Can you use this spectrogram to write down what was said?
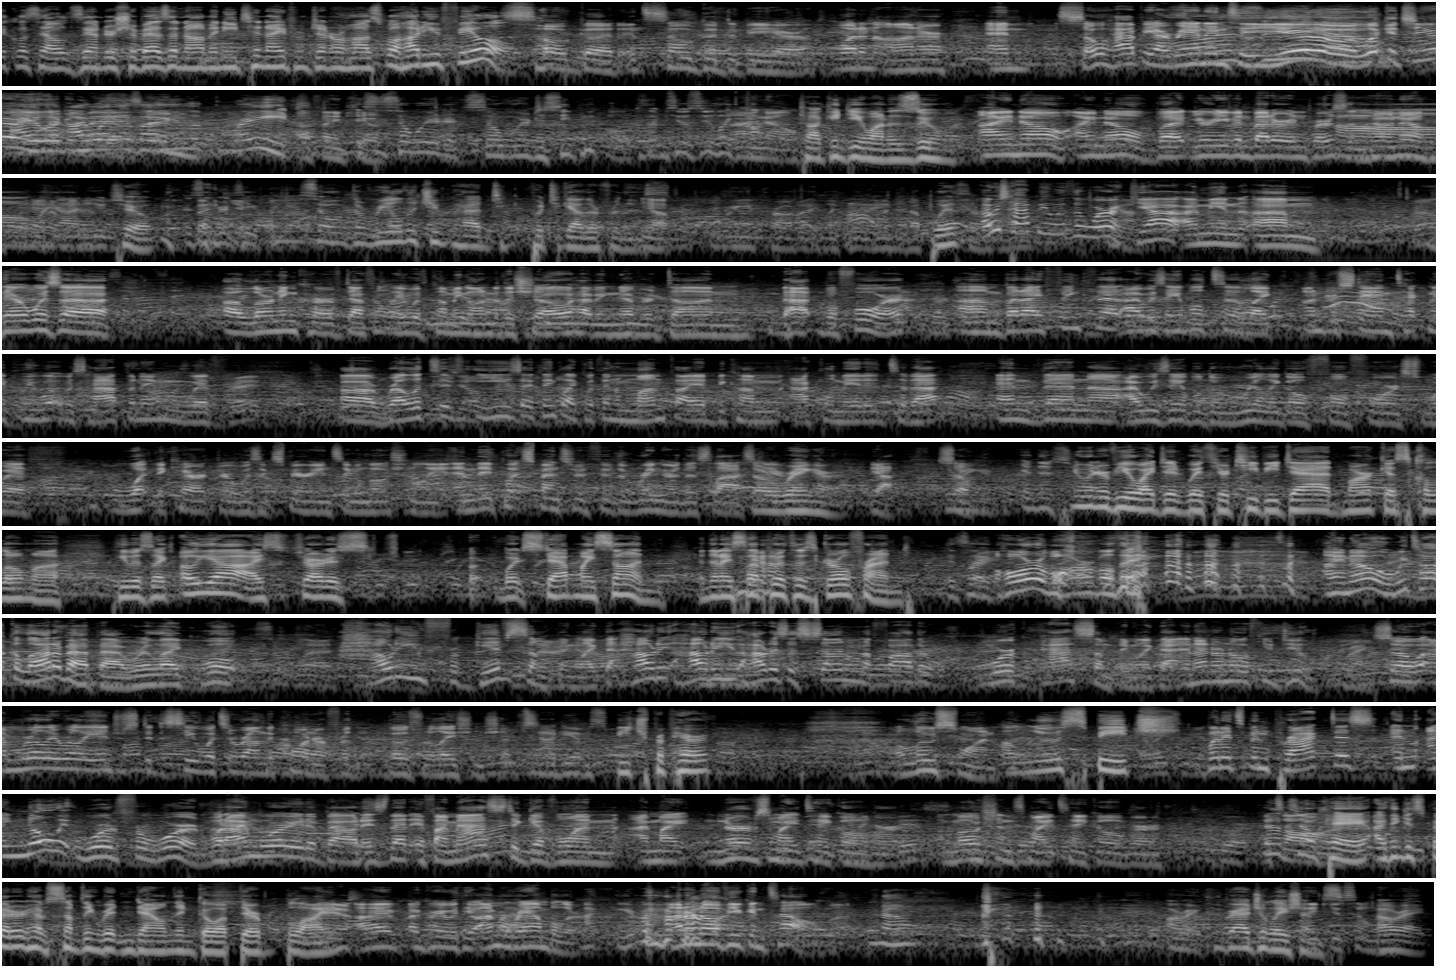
Nicholas Alexander Chavez, a nominee tonight from General Hospital. How do you feel? So good. It's so good to be here. What an honor. And so happy I ran So into is you. Look at you. I you look I went- amazing. You look great. Oh, thank you. This is so weird. It's so weird to see people because I'm supposed to like I know. talking to you on a Zoom. I know, I know, but you're even better in person. Oh Who knew? Oh my God, you too. It's so, weird to so the reel that you had to put together for this, Yep. were you proud of like what you ended up with? I was happy with the work. Yeah, I mean, um, there was a, a learning curve definitely with coming onto the show, having never done that before. Um, but I think that I was able to like understand technically what was happening with uh, relative ease. I think like within a month I had become acclimated to that, and then uh, I was able to really go full force with what the character was experiencing emotionally. And they put Spencer through the wringer this last The year. wringer. Yeah. So. In this new interview I did with your TV dad, Marcus Coloma, he was like, "Oh yeah, I started uh, what stabbed my son, and then I slept with his girlfriend." It's like horrible. horrible thing. I know. We talk a lot about that. We're like, well, how do you forgive something like that? How do how do you how does a son and a father work past something like that? And I don't know if you do. So I'm really really interested to see what's around the corner for those relationships. now, do you have a speech prepared? A loose one. A loose speech. But it's been practice, and I know it word for word. What I'm worried about is that if I'm asked to give one, I might nerves might take over, emotions might take over. That's, That's okay. I think it's better to have something written down than go up there blind. I, I agree with you. I'm a rambler. I don't know if you can tell. but- No. All right. Congratulations. Thank you so much. All right.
